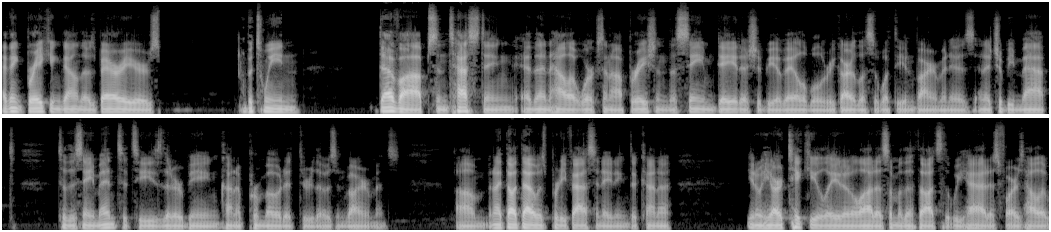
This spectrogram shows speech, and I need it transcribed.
I think breaking down those barriers between DevOps and testing, and then how it works in operation, the same data should be available regardless of what the environment is, and it should be mapped to the same entities that are being kind of promoted through those environments. Um, and I thought that was pretty fascinating to kind of, you know, he articulated a lot of some of the thoughts that we had as far as how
